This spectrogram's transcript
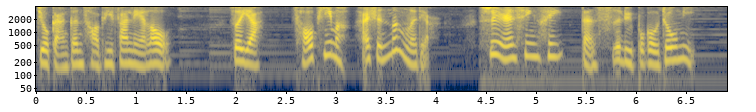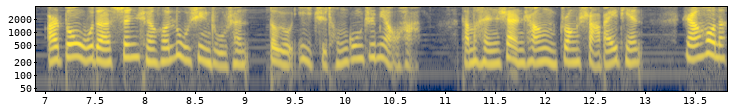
就敢跟曹丕翻脸喽。所以啊，曹丕嘛还是嫩了点儿，虽然心黑，但思虑不够周密。而东吴的孙权和陆逊主臣都有异曲同工之妙哈，他们很擅长装傻白甜，然后呢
